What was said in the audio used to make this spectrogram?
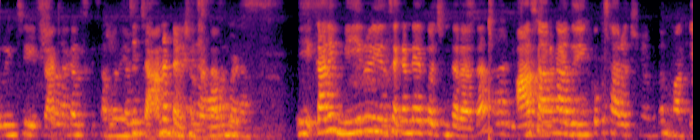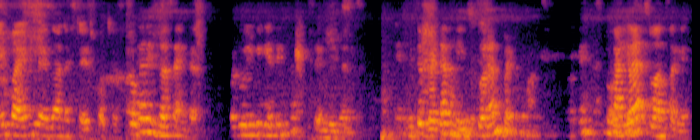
గురించి ప్రాక్టికల్స్కి సంబంధించి చాలా టెన్షన్ పడ్డారు మేడం. కానీ మీరు సెకండ్ ఇయర్కి వచ్చిన తర్వాత ఆ సార్ కాదు ఇంకొక సార్ వచ్చినప్పుడు మాకేం భయం లేదు అనే స్టేజ్కి వచ్చేసారు. Is the centre but will be getting the same result with better mean score and better marks okay congrats once again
